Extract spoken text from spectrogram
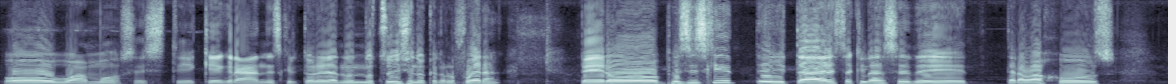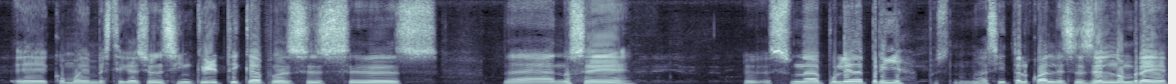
oh, vamos, este, qué gran escritor era, no, no, estoy diciendo que no lo fuera, pero pues es que editar esta clase de trabajos eh, como de investigación sin crítica, pues es, es eh, no sé, es una pulida de perilla, pues ¿no? así tal cual, ese es el nombre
